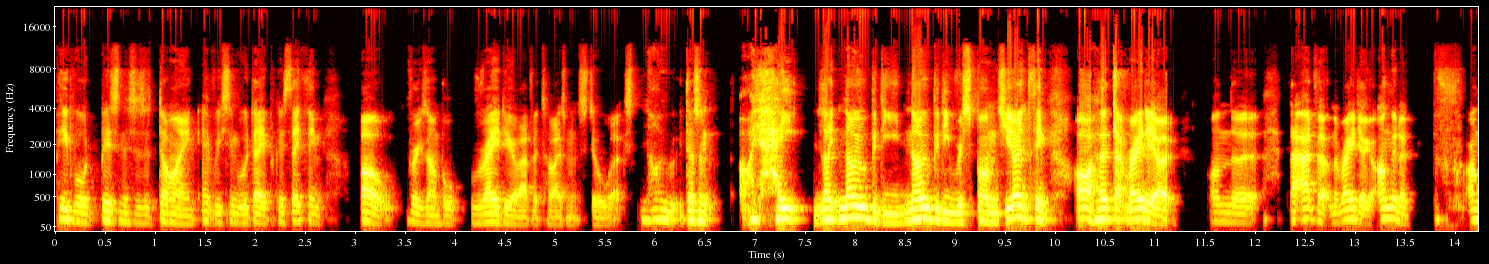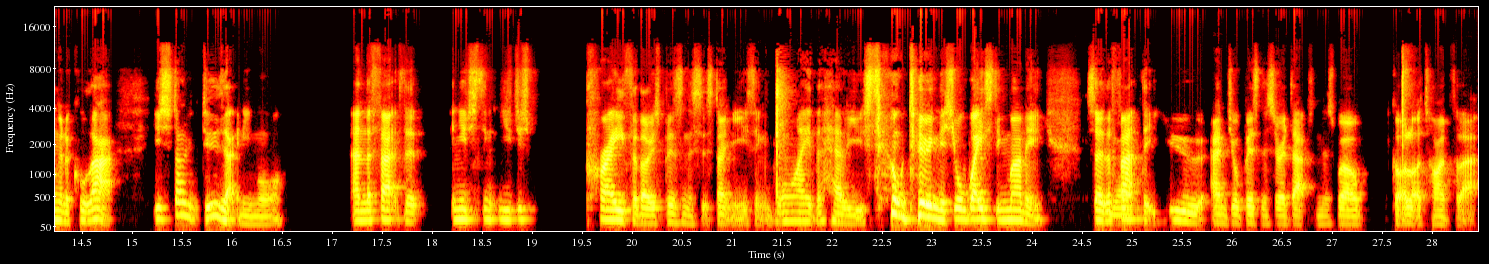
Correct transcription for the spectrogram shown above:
people businesses are dying every single day because they think, oh, for example, radio advertisement still works. No, it doesn't. I hate like nobody nobody responds. You don't think, oh, I heard that radio on the that advert on the radio. I'm gonna I'm gonna call that. You just don't do that anymore. And the fact that and you just think you just pray for those businesses, don't you? You think, why the hell are you still doing this? You're wasting money. So the yeah. fact that you and your business are adapting as well, got a lot of time for that.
